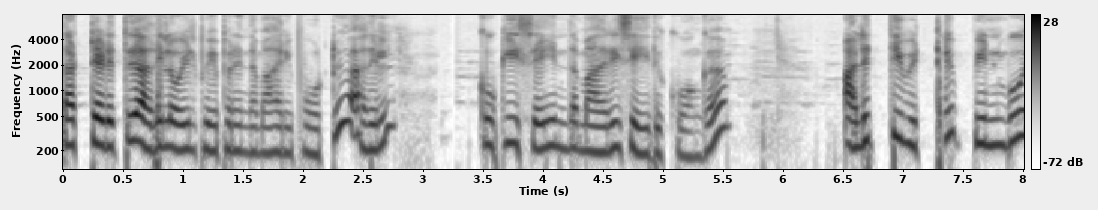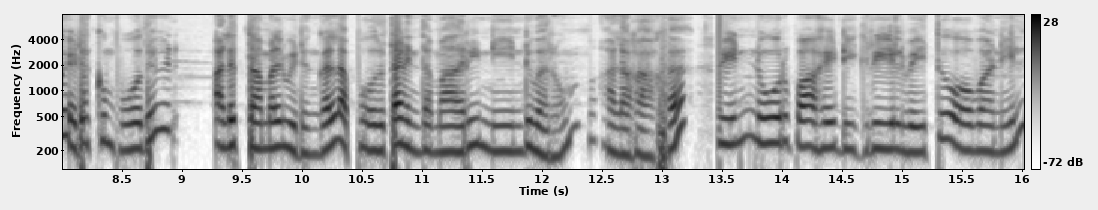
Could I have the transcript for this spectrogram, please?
தட்டெடுத்து அதில் ஆயில் பேப்பர் இந்த மாதிரி போட்டு அதில் குக்கீஸை இந்த மாதிரி செய்துக்கோங்க. அழுத்தி விட்டு பின்பு எடுக்கும் போது அழுத்தாமல் விடுங்கள். அப்போது தான் இந்த மாதிரி நீண்டு வரும் அழகாக. பின் நூறு பாகை டிகிரியில் வைத்து ஓவனில்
